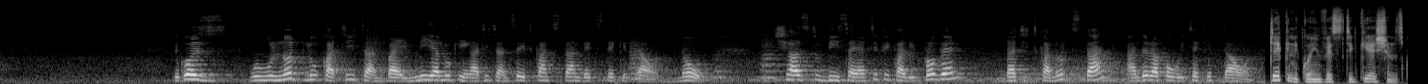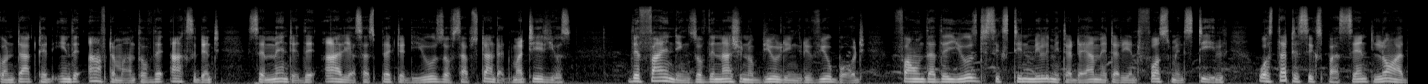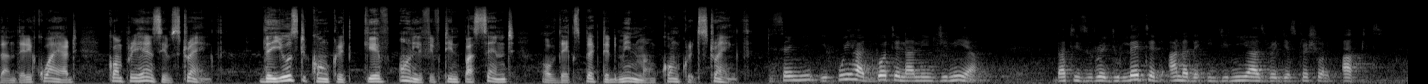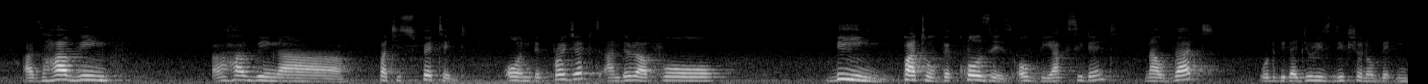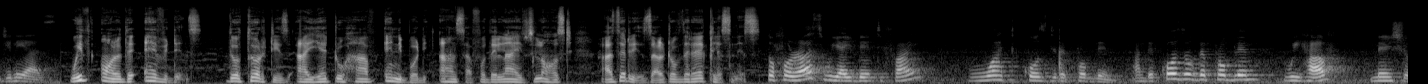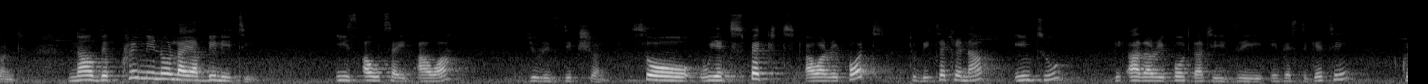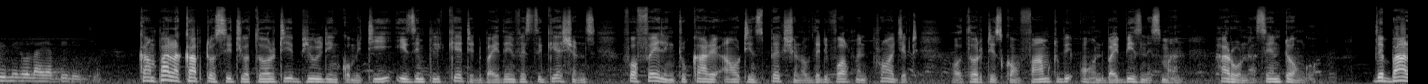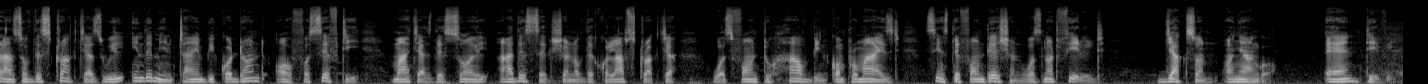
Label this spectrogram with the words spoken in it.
Because we will not look at it and by mere looking at it and say it can't stand, let's take it down. No. It has to be scientifically proven that it cannot stand and therefore we take it down. Technical investigations conducted in the aftermath of the accident cemented the earlier suspected use of substandard materials. The findings of the National Building Review Board found that the used 16mm diameter reinforcement steel was 36% lower than the required comprehensive strength. The used concrete gave only 15% of the expected minimum concrete strength. If we had gotten an engineer that is regulated under the Engineers Registration Act as having, uh, having uh, participated on the project and therefore being part of the causes of the accident. Now that would be the jurisdiction of the engineers. With all the evidence, the authorities are yet to have anybody answer for the lives lost as a result of the recklessness. So for us, we identify what caused the problem. And the cause of the problem we have mentioned. Now the criminal liability is outside our jurisdiction. So we expect our report to be taken up into the other report that is uh, investigating criminal liability. Kampala Capital City Authority Building Committee is implicated by the investigations for failing to carry out inspection of the development project authorities confirmed to be owned by businessman Haruna Sentongo. The balance of the structures will in the meantime be cordoned off for safety, much as the soil at the section of the collapsed structure was found to have been compromised since the foundation was not filled. Jackson Onyango, NTV.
